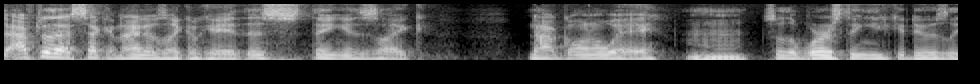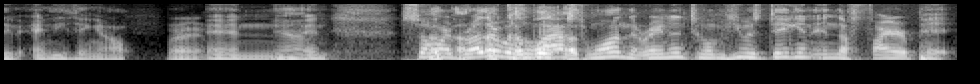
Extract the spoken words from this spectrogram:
after that second night, I was like, okay, this thing is like not going away. Mm-hmm. So the worst thing you could do is leave anything out. Right. And Yeah. and so A- my brother a was the couple- last a- one that ran into him. He was digging in the fire pit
